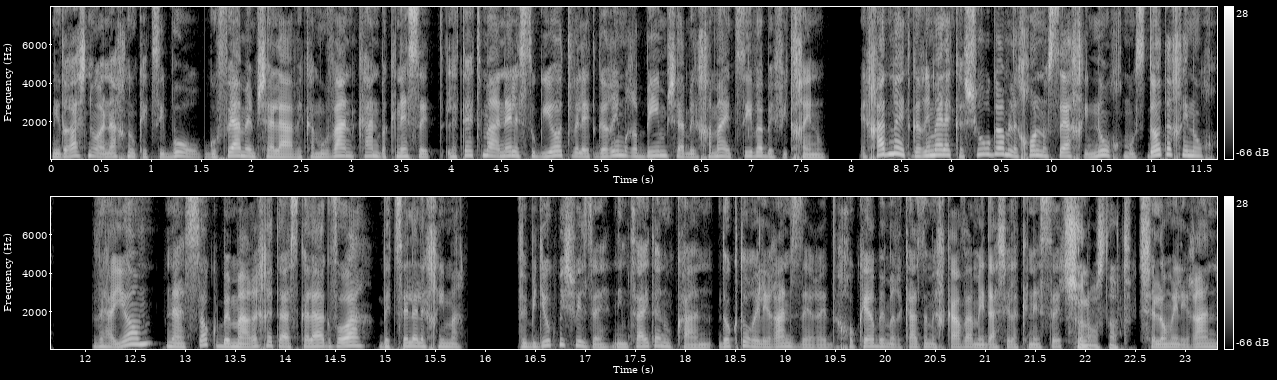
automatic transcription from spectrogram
נדרשנו אנחנו כציבור, גופי הממשלה וכמובן כאן בכנסת, לתת מענה לסוגיות ולאתגרים רבים שהמלחמה הציבה בפתחנו. אחד מהאתגרים האלה קשור גם לכל נושא החינוך, מוסדות החינוך. והיום נעסוק במערכת ההשכלה הגבוהה בצל הלחימה. ובדיוק בשביל זה נמצא איתנו כאן דוקטור אלירן זרד, חוקר במרכז המחקר והמידע של הכנסת. שלום, אסנת. שלום, אלירן.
